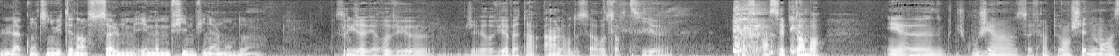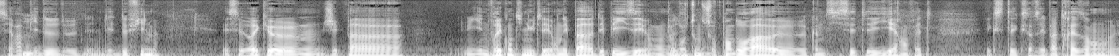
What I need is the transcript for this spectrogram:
la continuité d'un seul et même film, finalement. De... C'est vrai que j'avais revu, euh, j'avais revu Avatar 1 lors de sa ressortie euh, en, en septembre. Et du coup, un, ça fait un peu enchaînement assez rapide de- de- de- des deux films. Et c'est vrai que j'ai pas. Il y a une vraie continuité, on n'est pas dépaysé, on Pas retourne sur Pandora euh, comme si c'était hier en fait, et que, que ça faisait pas 13 ans, euh,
